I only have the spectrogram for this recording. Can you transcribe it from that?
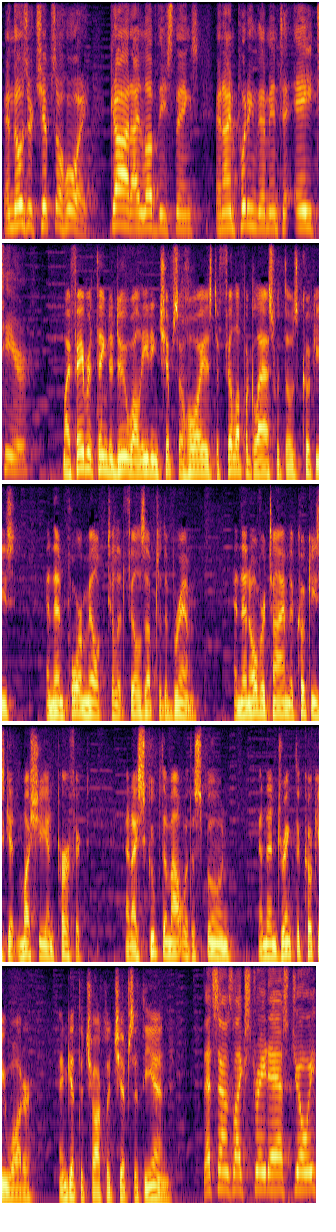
And those are Chips Ahoy. God, I love these things, and I'm putting them into A tier. My favorite thing to do while eating Chips Ahoy is to fill up a glass with those cookies and then pour milk till it fills up to the brim. And then over time, the cookies get mushy and perfect. And I scoop them out with a spoon and then drink the cookie water and get the chocolate chips at the end. That sounds like straight ass, Joey.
